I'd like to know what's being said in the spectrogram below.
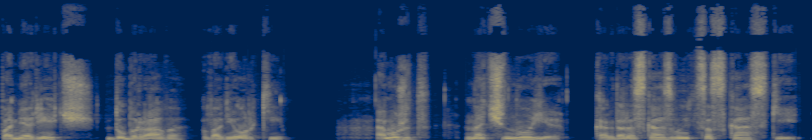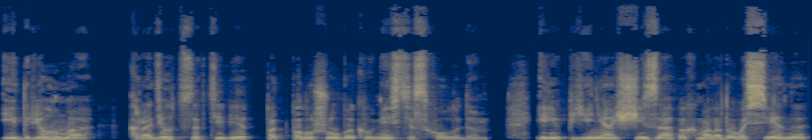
помяречь, дубрава, воверки. А может, ночное, когда рассказываются сказки, и дрема крадется к тебе под полушубок вместе с холодом, или пьянящий запах молодого сена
